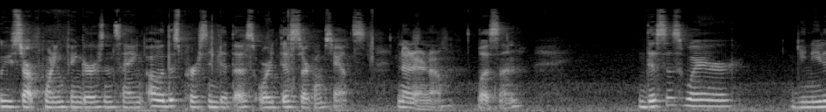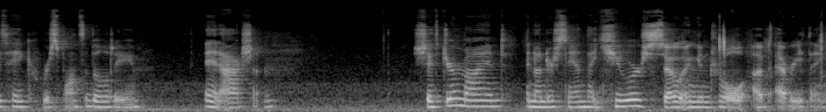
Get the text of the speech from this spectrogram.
We start pointing fingers and saying, oh, this person did this or this circumstance. No, no, no. Listen, this is where you need to take responsibility and action. Shift your mind and understand that you are so in control of everything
